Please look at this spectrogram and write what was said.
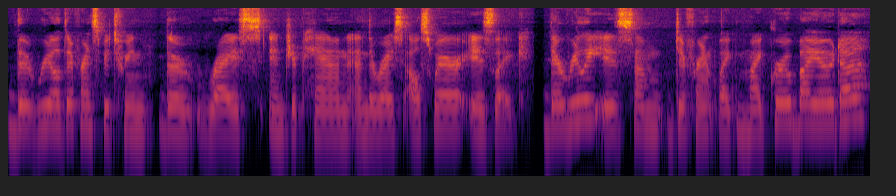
the real difference between the rice in Japan and the rice elsewhere is like there really is some different like microbiota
